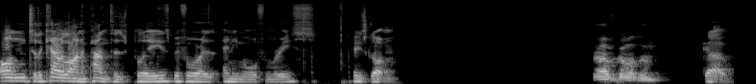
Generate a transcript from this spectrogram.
on to the Carolina Panthers, please, before there's any more from Reese. Who's got them? I've got them. Go.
